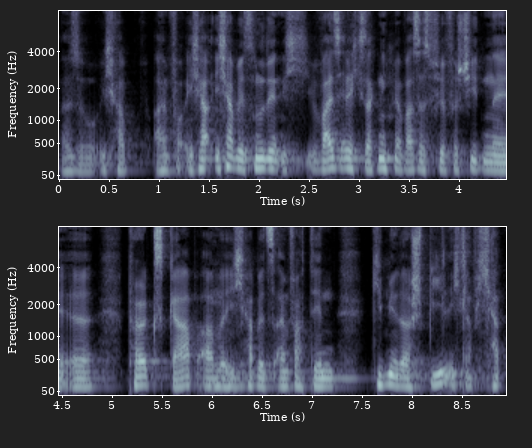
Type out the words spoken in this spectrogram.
also ich habe einfach ich habe ich habe jetzt nur den ich weiß ehrlich gesagt nicht mehr, was es für verschiedene äh, Perks gab, aber mhm. ich habe jetzt einfach den gib mir das Spiel. Ich glaube, ich habe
